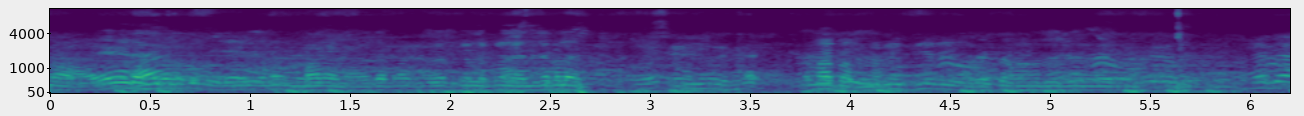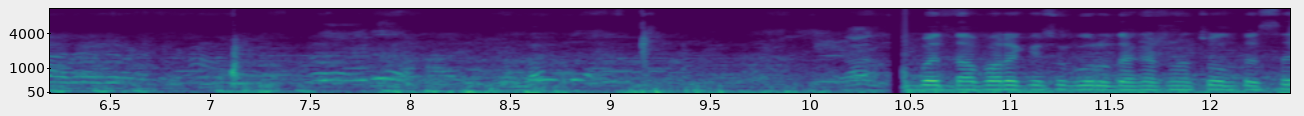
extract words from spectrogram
না এটা মানে না এটা প্লান প্লান প্লান ভাইয়ের দাপারে কিছু গরু দেখাশোনা চলতেছে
